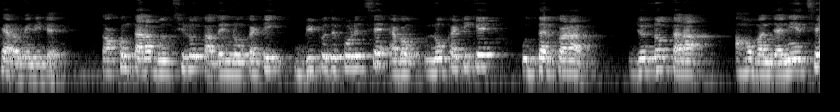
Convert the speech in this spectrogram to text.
তেরো মিনিটে। তখন তারা বলছিল তাদের নৌকাটি বিপদে পড়েছে এবং নৌকাটিকে উদ্ধার করার জন্য তারা আহ্বান জানিয়েছে।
